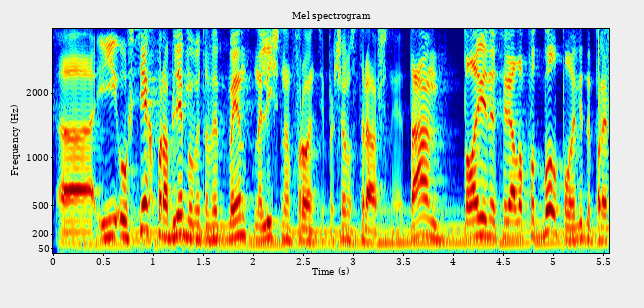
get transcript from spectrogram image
Э, и у всех проблемы в этот момент на личном фронте, причем страшные. Там половина сериала футбол, половина про,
